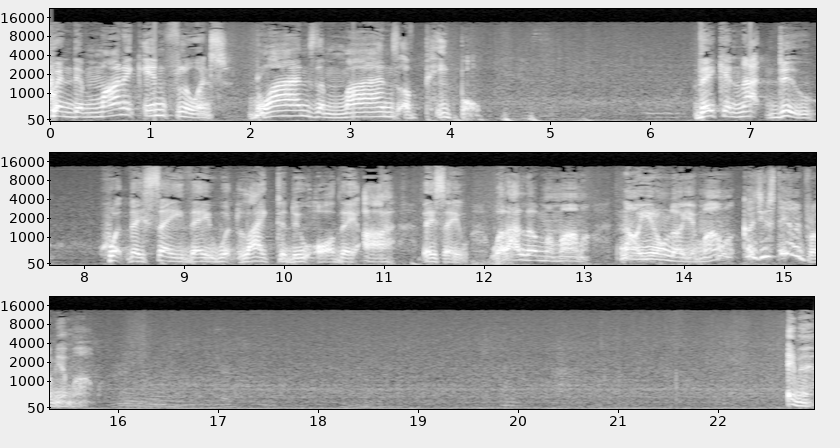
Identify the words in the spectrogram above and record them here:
When demonic influence blinds the minds of people, they cannot do what they say they would like to do or they are. They say, Well, I love my mama. No, you don't love your mama because you're stealing from your mama. Amen.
